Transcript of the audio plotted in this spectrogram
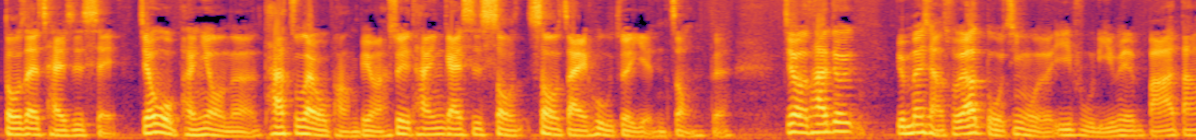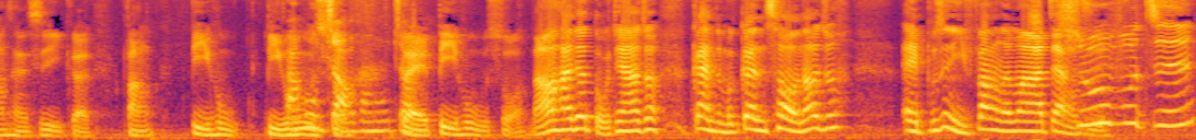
都在猜是谁。结果我朋友呢，他坐在我旁边嘛，所以他应该是受 受灾户最严重的。结果他就原本想说要躲进我的衣服里面，把它当成是一个防庇护庇护所，防护罩。对庇护所。然后他就躲进，他说干怎么更臭？然后就哎、不是你放的吗？这样子。殊不知，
